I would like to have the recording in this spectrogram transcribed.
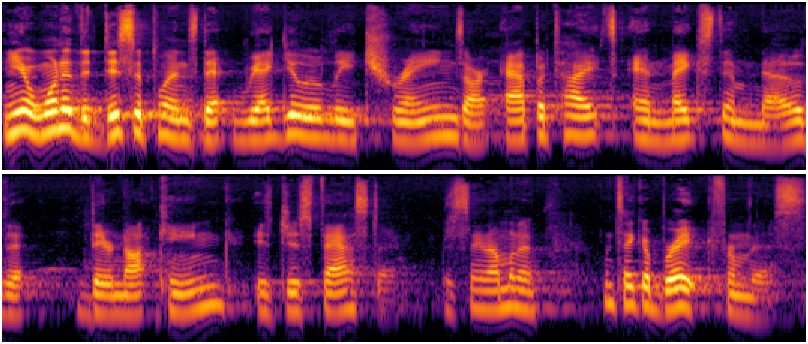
And you know, one of the disciplines that regularly trains our appetites and makes them know that they're not king is just fasting. Just saying, I'm going to I'm to take a break from this.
